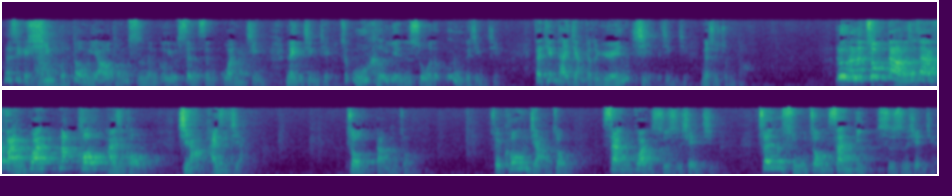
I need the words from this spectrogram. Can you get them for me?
那是一个心不动摇，同时能够有甚深观境，那个境界是无可言说的悟的境界，在天台讲叫做圆解的境界，那是中道。入了那中道的时候，再来反观，那空还是空，假还是假，中当然中，所以空假中。三观时时现起，真俗中三谛时时现前。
